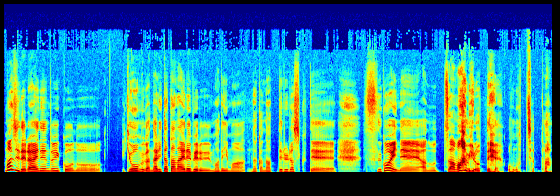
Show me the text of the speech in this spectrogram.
マジで来年度以降の業務が成り立たないレベルまで今なんかなってるらしくてすごいねあのざまみろって思っちゃった。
